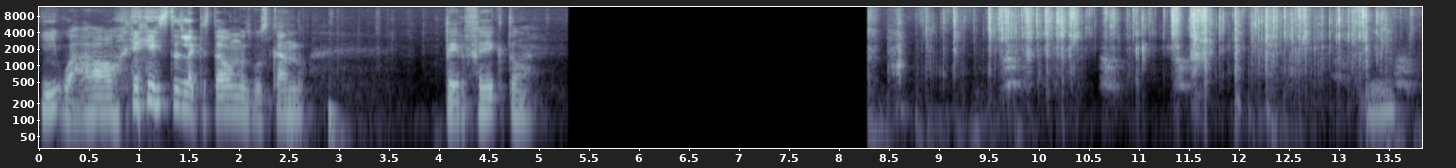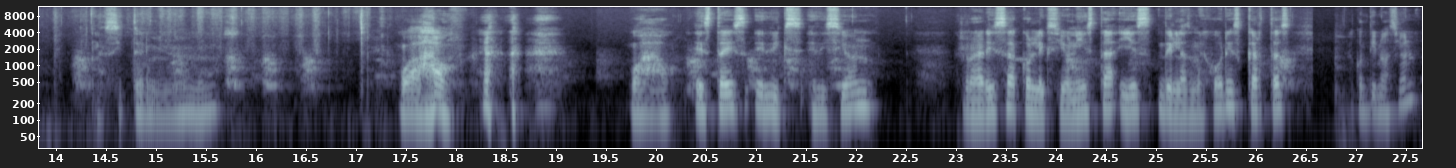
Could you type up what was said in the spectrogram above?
Y wow, esta es la que estábamos buscando. Perfecto. Así terminamos. ¡Wow! ¡Wow! Esta es edición rareza coleccionista y es de las mejores cartas. A continuación,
